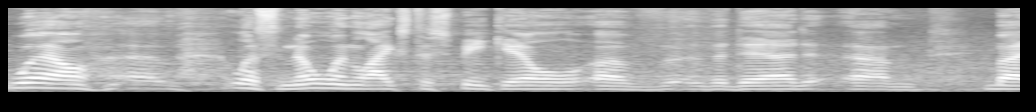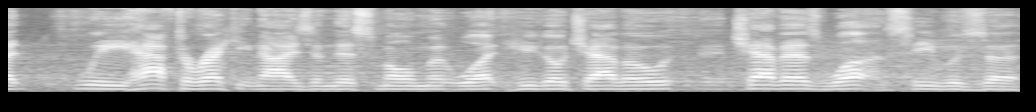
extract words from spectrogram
Well, uh, listen, no one likes to speak ill of the dead, um, but we have to recognize in this moment what Hugo Chavez was. He was an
